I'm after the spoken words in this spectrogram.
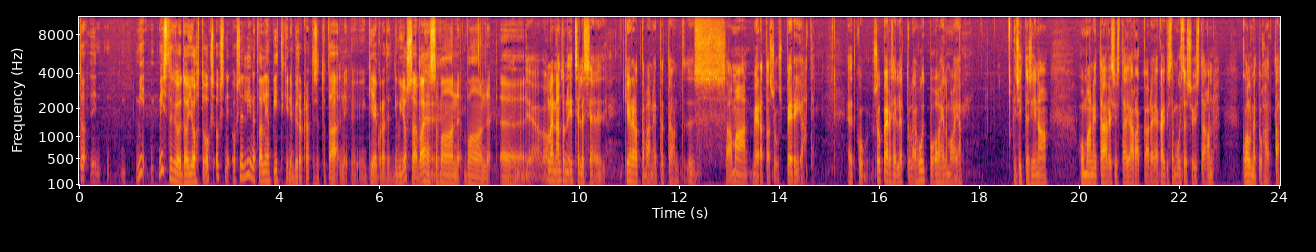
To, mi, mistä tuo johtuu? Onko ne, ne liinat vaan liian pitkin, ne byrokraattiset tota, ne, kiekurat? Että niin jossain vaiheessa öö, vaan... vaan öö... Olen antanut itselle se kerrottavan, että tämä on samaan vertaisuusperiaate että kun Supercellille tulee huippuohjelmoja, ja sitten siinä on humanitaarisista ja rakkauden ja kaikista muista syistä on 3000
